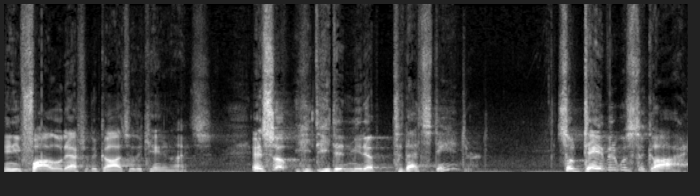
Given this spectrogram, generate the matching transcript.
and he followed after the gods of the Canaanites. And so he, he didn't meet up to that standard. So David was the guy.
